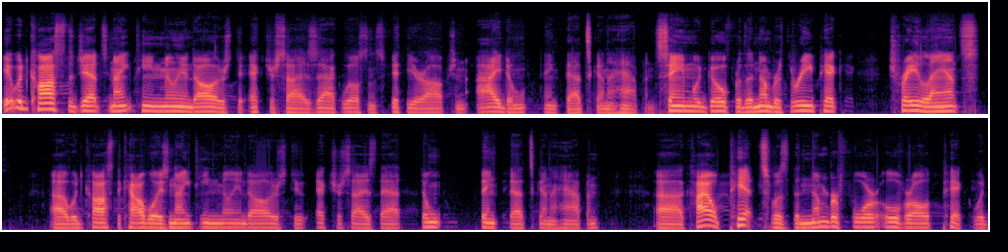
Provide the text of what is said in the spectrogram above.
It would cost the Jets $19 million to exercise Zach Wilson's fifth year option. I don't think that's going to happen. Same would go for the number three pick, Trey Lance uh, would cost the Cowboys $19 million to exercise that. Don't think that's going to happen. Uh, Kyle Pitts was the number four overall pick, would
